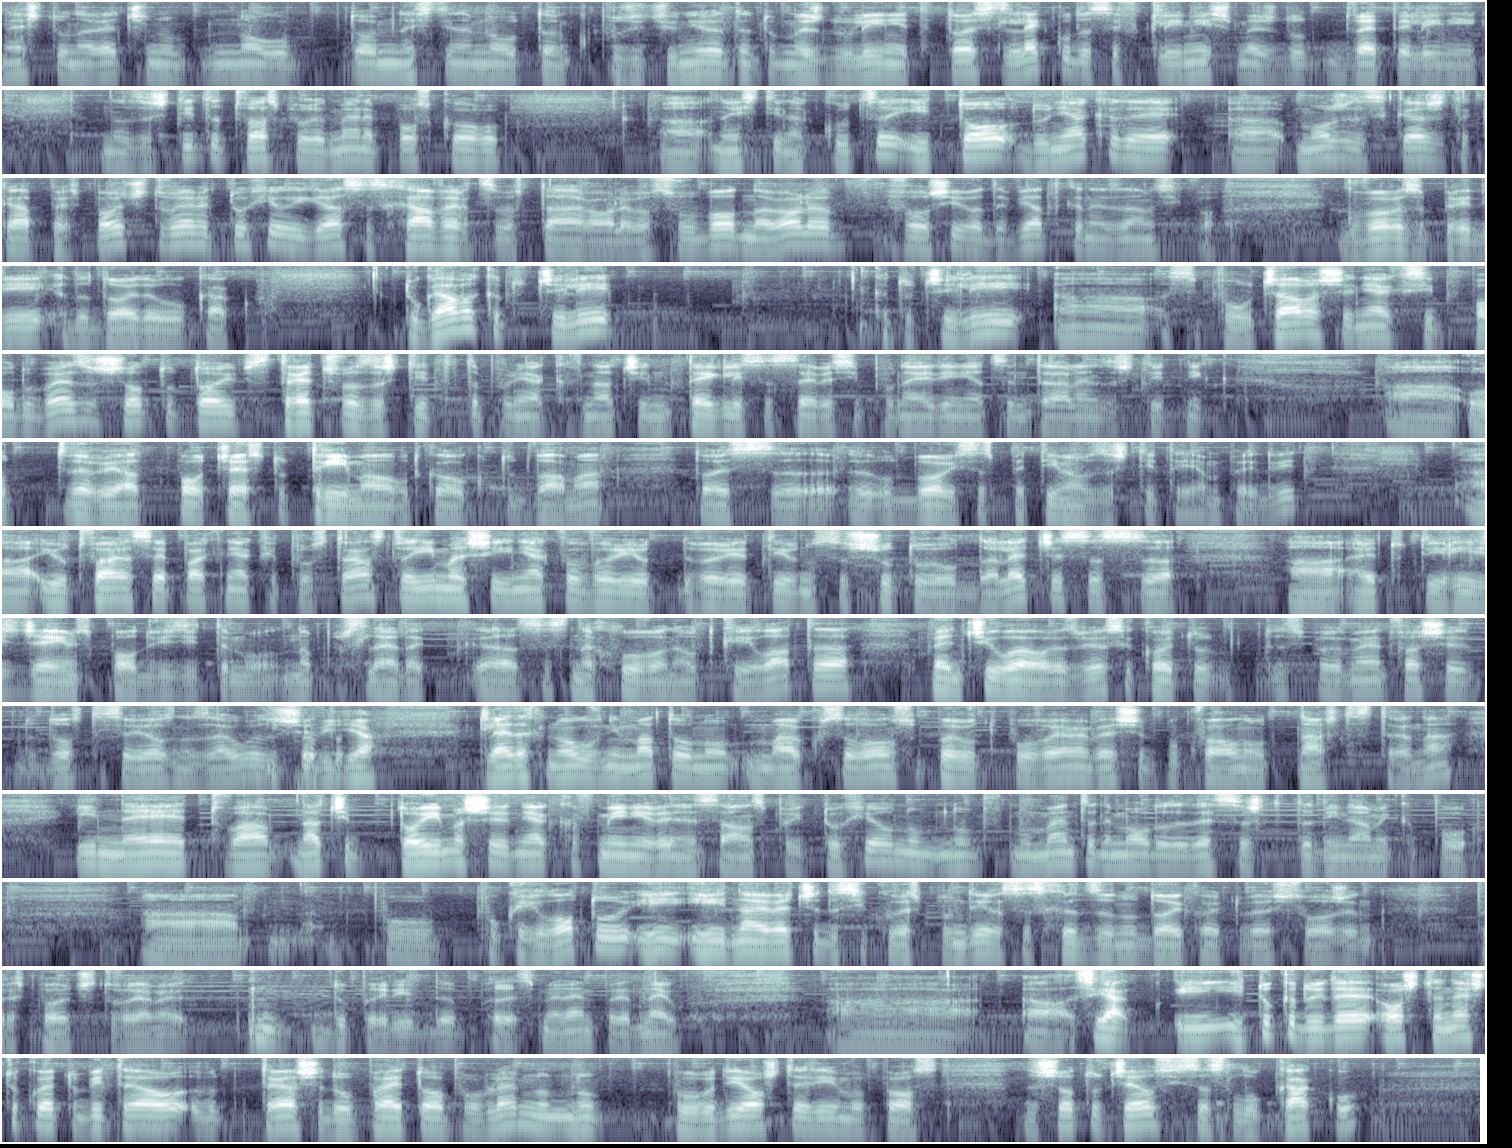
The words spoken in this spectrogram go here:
нещо наречено много, то е наистина много тънко, позиционирането между линиите, т.е. леко да се вклиниш между двете линии на защита, това според мен е по-скоро а, наистина куца и то до някъде а, може да се каже така, през повечето време Тухил игра с Хаверц в тази роля, в свободна роля, фалшива девятка, не знам си какво. Говоря за преди да дойде Лукако. тогава като че ли като че ли а, се получаваше някакси по-добре, защото той стречва защитата по някакъв начин, тегли със себе си поне единия централен защитник а, от вероятно по-често трима, отколкото двама, т.е. отбори с петима в защита имам предвид. А, и отваря все пак някакви пространства. Имаше и някаква вари... вариативност с шутове отдалече, с а, ето ти Рис Джеймс подвизите му напоследък а, с нахлуване от крилата. Бен Чилуел, разбира се, който според мен това ще е доста сериозна загуба, защото видя. Гледах много внимателно Марко Салонсо. Първото по време беше буквално от нашата страна и не е това. Значи, той имаше някакъв мини ренесанс при Тухел, но, но в момента не мога да даде същата динамика по, а, по, по крилото и, и най-вече да си кореспондира с Хъдзано Дой, който беше сложен през повечето време допреди да бъде сменен пред него. А, а, сега, и, и тук дойде още нещо, което би трябвало, трябваше да оправи този проблем, но, но породи още един въпрос. Защото Челси с Лукако,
